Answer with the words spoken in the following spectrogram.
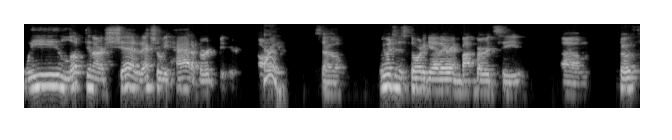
we looked in our shed, and actually we had a bird feeder already. Oh. So we went to the store together and bought bird seed. Um, both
